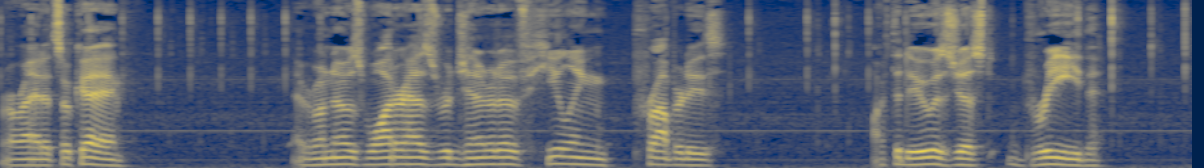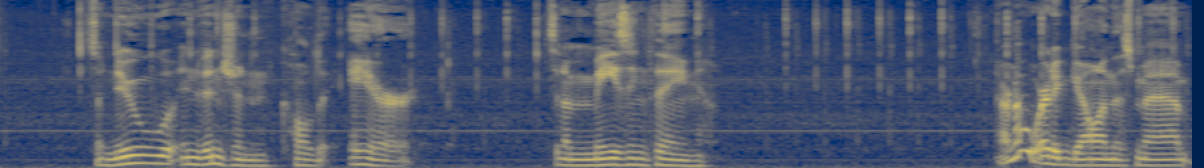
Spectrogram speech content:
Alright, it's okay. Everyone knows water has regenerative healing properties. All I have to do is just breathe. It's a new invention called air. It's an amazing thing. I don't know where to go on this map.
